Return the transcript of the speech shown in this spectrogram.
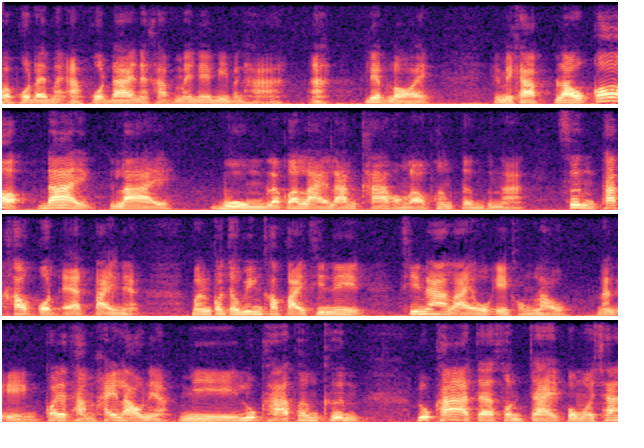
ว่าโพสต์ได้ไหมอะโพสต์ได้นะครับ ไม่ได้มีปัญหาอะเรียบร้อย เห็นไหมครับ เราก็ได้ไลน์บูมแล้วก็ไลน์ร้านค้าของเราเพิ่มเติมขึ้นมา ซึ่งถ้าเขากดแอดไปเนี่ย มันก็จะวิ่งเข้าไปที่นี่ที่หน้าไลน์ OA ของเรา นั่นเอง ก็จะทำให้เราเนี่ยมีลูกค้าเพิ่มขึ้น ลูกค้าอาจจะสนใจโปรโมชั่น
